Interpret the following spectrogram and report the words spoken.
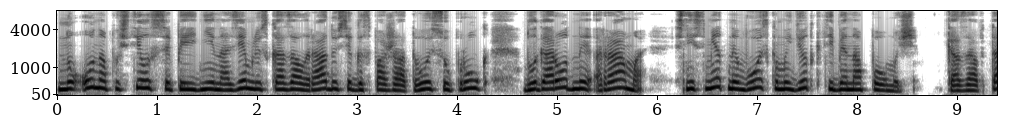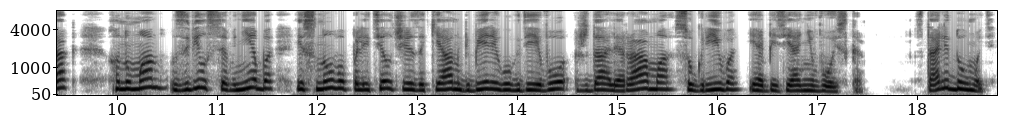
но он опустился перед ней на землю и сказал, «Радуйся, госпожа, твой супруг, благородный Рама, с несметным войском идет к тебе на помощь». Сказав так, Хануман взвился в небо и снова полетел через океан к берегу, где его ждали Рама, Сугрива и обезьяне войско. Стали думать,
